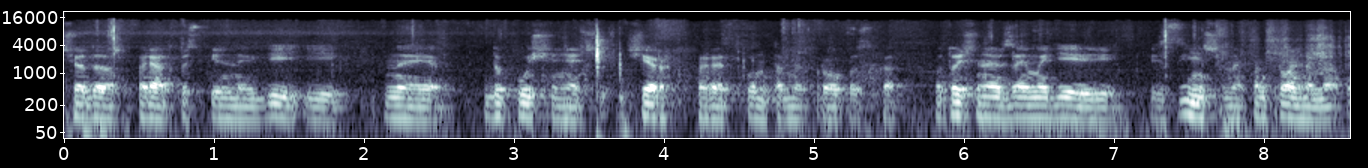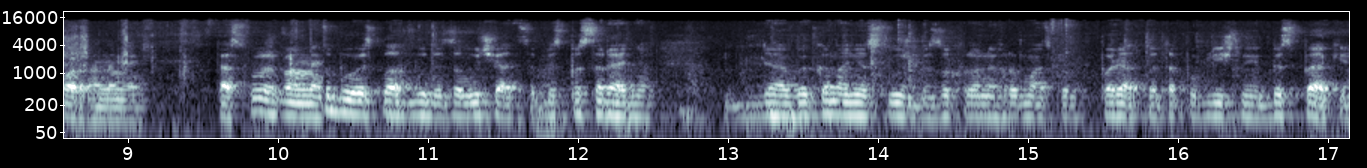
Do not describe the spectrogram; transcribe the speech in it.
щодо порядку спільних дій і недопущення черг перед пунктами пропуска, уточнення взаємодії з іншими контрольними органами та службами. Особовий склад буде залучатися безпосередньо для виконання служби з охорони громадського порядку та публічної безпеки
